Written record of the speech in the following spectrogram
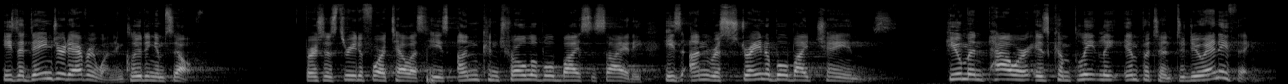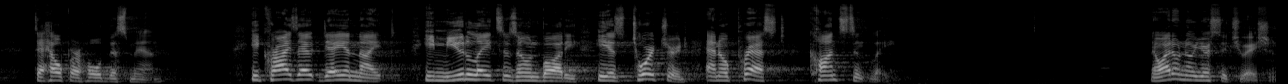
He's a danger to everyone, including himself. Verses 3 to 4 tell us he's uncontrollable by society, he's unrestrainable by chains. Human power is completely impotent to do anything to help or hold this man. He cries out day and night. He mutilates his own body. He is tortured and oppressed constantly. Now, I don't know your situation.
